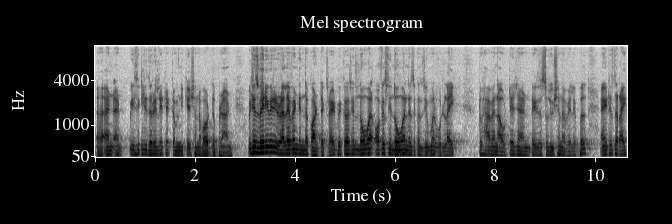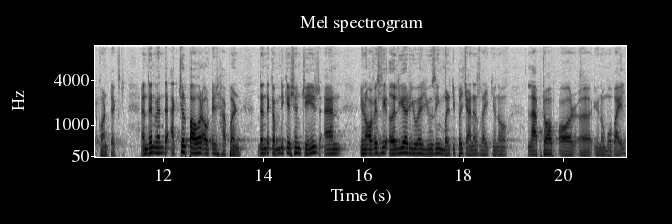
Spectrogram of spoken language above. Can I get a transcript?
uh, and, and basically the related communication about the brand, which is very, very relevant in the context, right? Because you know, no one, obviously no one as a consumer would like to have an outage and there is a solution available and it is the right context. And then when the actual power outage happened, then the communication changed and you know, obviously earlier you were using multiple channels like, you know, laptop or, uh, you know, mobile.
